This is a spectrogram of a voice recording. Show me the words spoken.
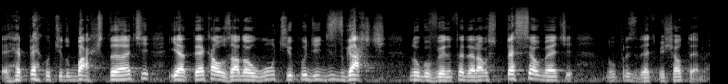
é, repercutido bastante e até causado algum tipo de desgaste no governo federal, especialmente no presidente Michel Temer.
